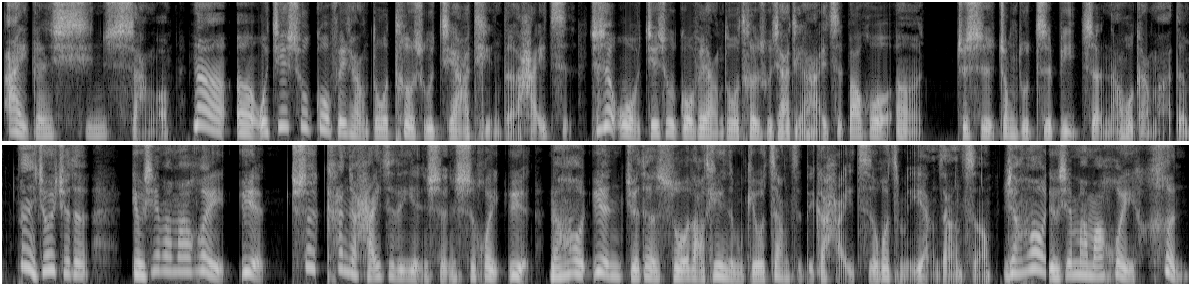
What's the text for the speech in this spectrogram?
爱跟欣赏哦，那呃，我接触过非常多特殊家庭的孩子，就是我接触过非常多特殊家庭的孩子，包括呃，就是重度自闭症啊或干嘛的，那你就会觉得有些妈妈会怨。就是看着孩子的眼神是会怨，然后怨觉得说老天爷怎么给我这样子的一个孩子或怎么样这样子哦，然后有些妈妈会恨，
